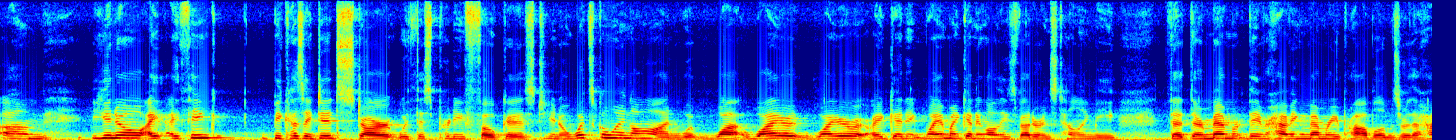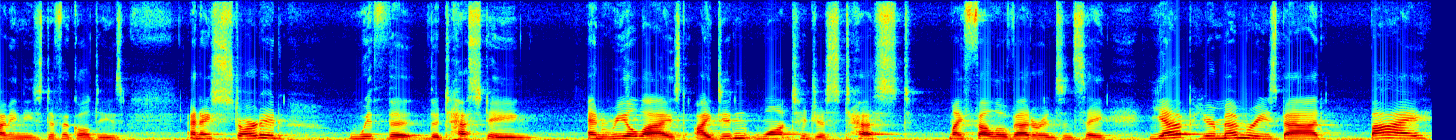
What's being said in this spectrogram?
Um, you know, I, I, think because I did start with this pretty focused, you know, what's going on? What, why, why, are, why are I getting, why am I getting all these veterans telling me that they're, mem- they're having memory problems or they're having these difficulties? And I started with the, the testing and realized I didn't want to just test my fellow veterans and say, yep, your memory's bad, bye.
